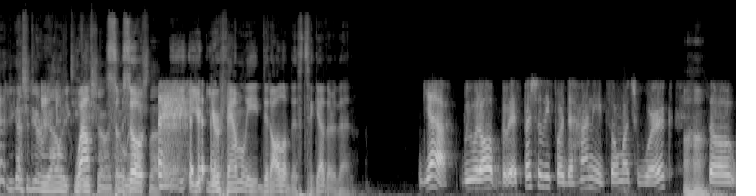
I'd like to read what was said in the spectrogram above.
you guys should do a reality TV Wow. show. I So, totally so watch that. y- your, your family did all of this together then. Yeah we would all especially for the honey it's so much work Uh huh. so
